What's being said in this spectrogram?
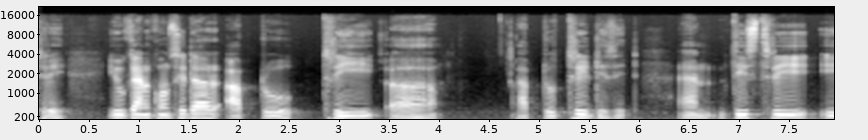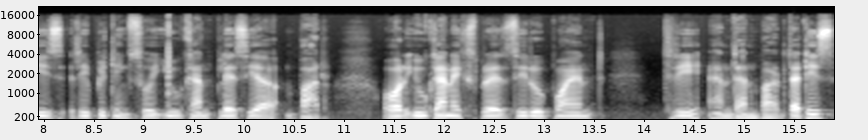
3 you can consider up to 3 uh, up to 3 digit. And this 3 is repeating so you can place a bar. Or you can express 0 0.3 and then bar. That is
